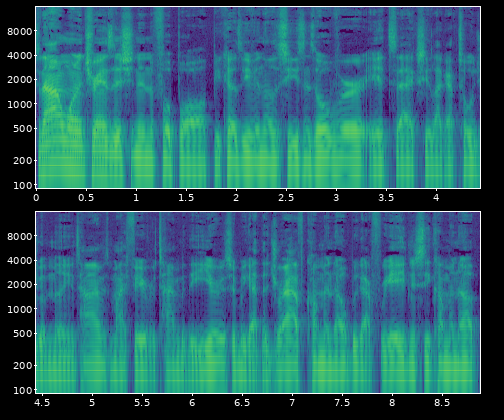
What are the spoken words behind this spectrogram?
So now I want to transition into football because even though the season's over, it's actually like I've told you a million times, my favorite time of the year. So we got the draft coming up, we got free agency coming up,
